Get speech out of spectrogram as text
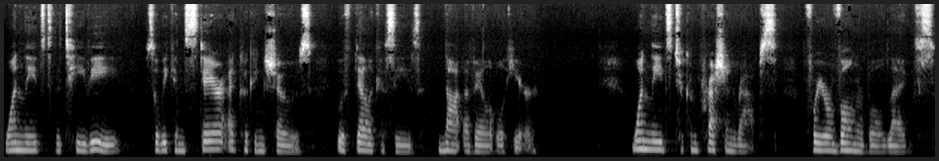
One leads to the TV so we can stare at cooking shows with delicacies not available here. One leads to compression wraps for your vulnerable legs.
